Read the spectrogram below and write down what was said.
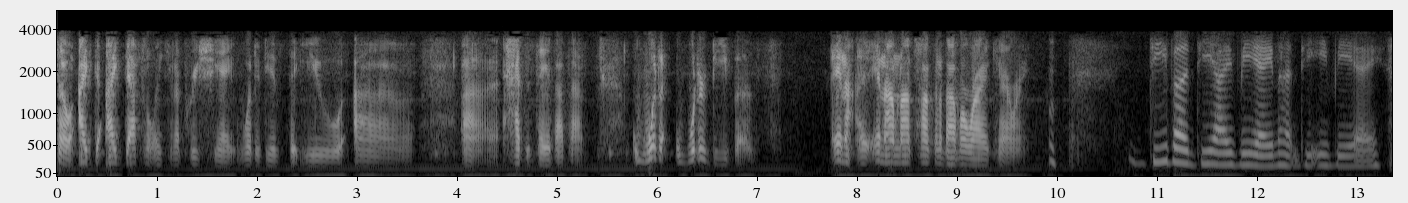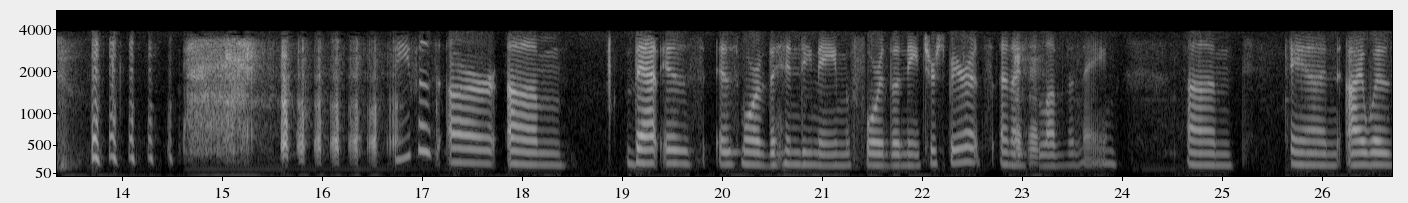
So I, I definitely can appreciate what it is that you uh, uh, had to say about that. What what are divas? And I, and I'm not talking about Mariah Carey. Diva D I V A, not D E V A. Divas are um that is is more of the Hindi name for the nature spirits and I Mhm. love the name. Um and I was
